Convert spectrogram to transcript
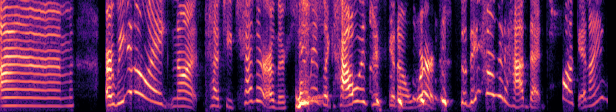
um are we gonna like not touch each other? Are there humans? Like how is this gonna work? So they haven't had that talk and i am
